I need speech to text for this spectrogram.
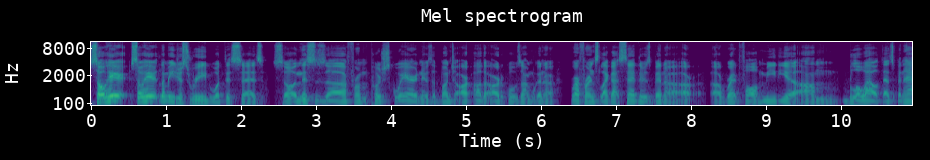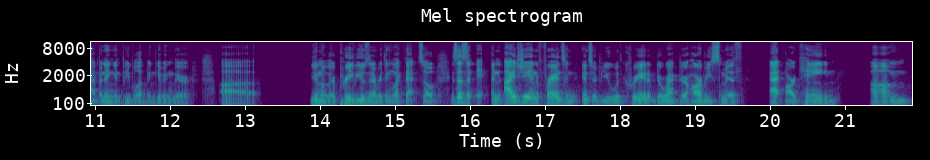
so here, so here, let me just read what this says. So, and this is uh, from Push Square, and there's a bunch of ar- other articles I'm gonna reference. Like I said, there's been a, a, a Redfall media um, blowout that's been happening, and people have been giving their, uh, you know, their previews and everything like that. So it says an, an IGN France interview with creative director Harvey Smith at Arkane um,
